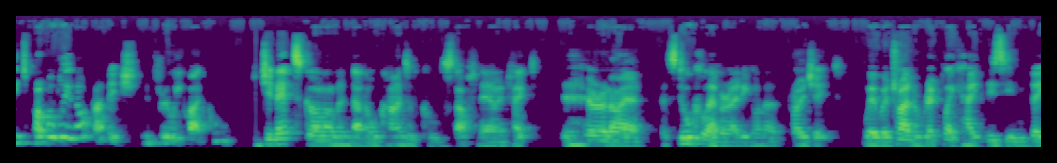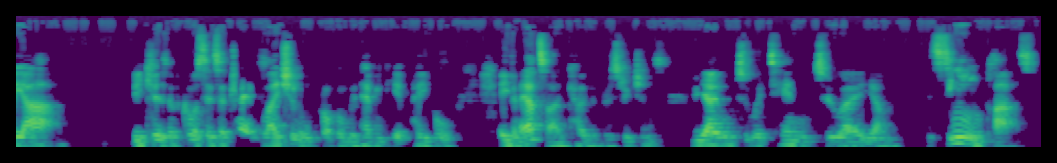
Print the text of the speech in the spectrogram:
it's probably not rubbish. It's really quite cool. Jeanette's gone on and done all kinds of cool stuff now. In fact, her and I are still collaborating on a project where we're trying to replicate this in VR because, of course, there's a translational problem with having to get people, even outside COVID restrictions, be able to attend to a, um, singing class.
